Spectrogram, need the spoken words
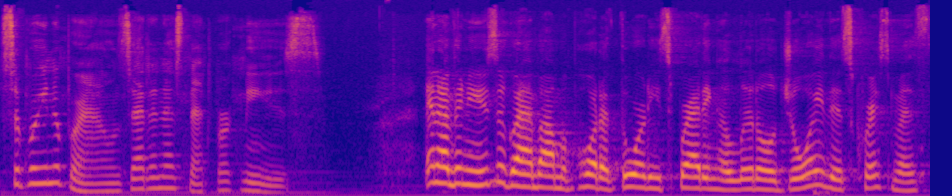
Sabrina Brown, ZNS Network News. In other news, the Grand Bahama Port Authority spreading a little joy this Christmas.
